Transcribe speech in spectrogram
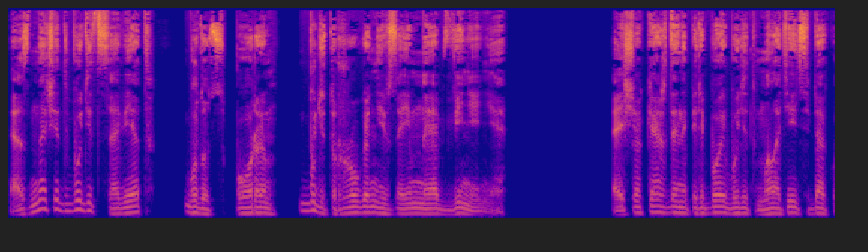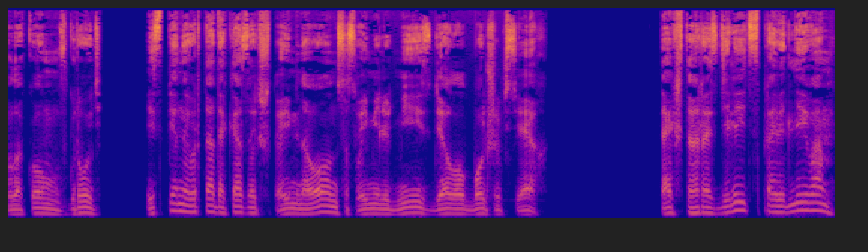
А значит, будет совет, будут споры, будет ругань и взаимные обвинения. А еще каждый наперебой будет молотить себя кулаком в грудь и с пеной у рта доказывать, что именно он со своими людьми сделал больше всех. Так что разделить справедливо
